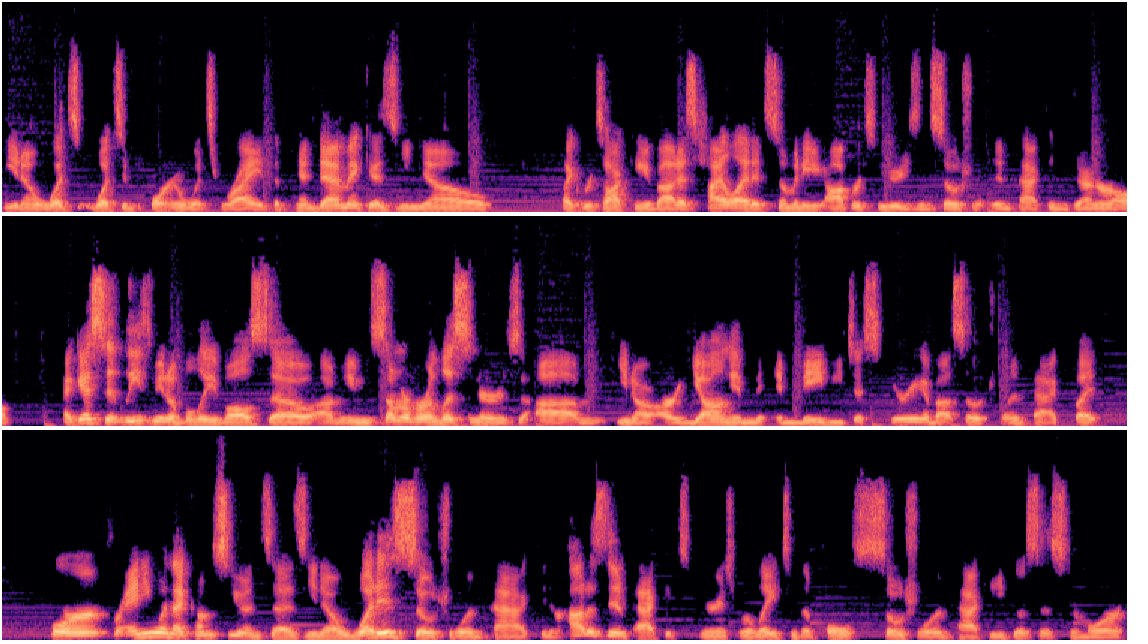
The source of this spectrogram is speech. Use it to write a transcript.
you know what's what's important, what's right. The pandemic, as you know, like we're talking about, has highlighted so many opportunities in social impact in general. I guess it leads me to believe also, I mean, some of our listeners, um, you know, are young and, and maybe just hearing about social impact, but for for anyone that comes to you and says, you know, what is social impact? You know, how does the impact experience relate to the whole social impact ecosystem? Or,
